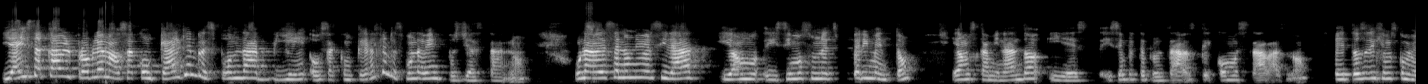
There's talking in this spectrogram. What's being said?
Y ahí se acaba el problema, o sea, con que alguien responda bien, o sea, con que alguien responda bien, pues ya está, ¿no? Una vez en la universidad íbamos, hicimos un experimento, íbamos caminando y, este, y siempre te preguntabas que cómo estabas, ¿no? Entonces dijimos como,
